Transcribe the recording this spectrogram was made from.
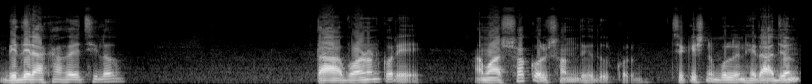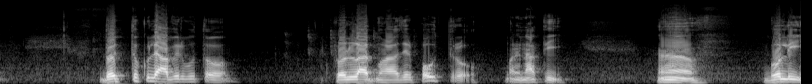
বেঁধে রাখা হয়েছিল তা বর্ণন করে আমার সকল সন্দেহ দূর করুন। শ্রীকৃষ্ণ বললেন হে রাজন দৈত্যকুলে আবির্ভূত প্রহ্লাদ মহারাজের পৌত্র মানে নাতি আহ, বলি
